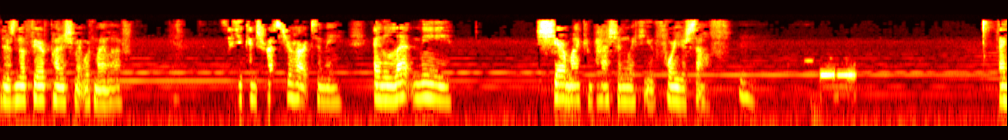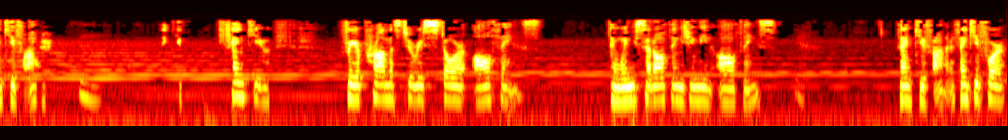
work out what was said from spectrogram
There's no fear of punishment with my love. So you can trust your heart to me and let me share my compassion with you for yourself. Mm. Thank you, Father. Mm. Thank you. Thank you for your promise to restore all things. And when you said all things, you mean all things. Thank you, Father. Thank you for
